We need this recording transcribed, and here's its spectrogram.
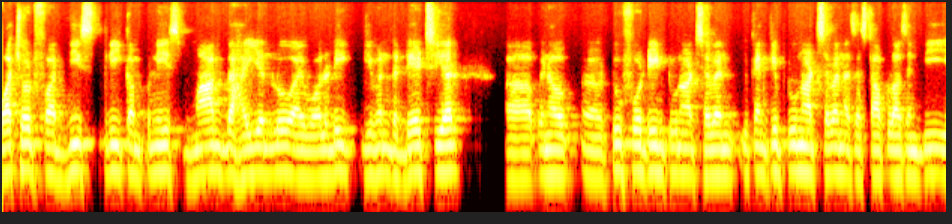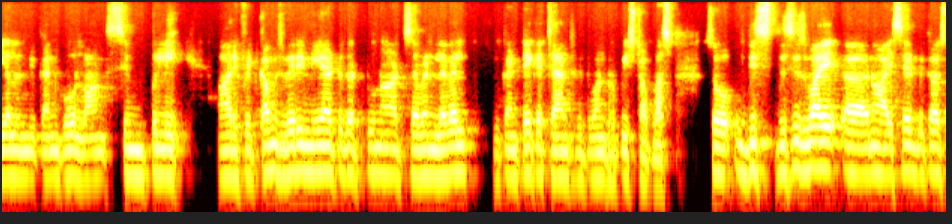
watch out for these three companies. Mark the high and low. I've already given the dates here uh, you know, uh, 214, 207, you can keep 207 as a stop loss in BEL and you can go long simply. Or if it comes very near to the 207 level, you can take a chance with one rupee stop loss. So this this is why uh, know I said because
